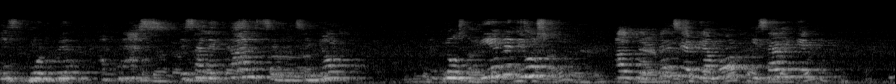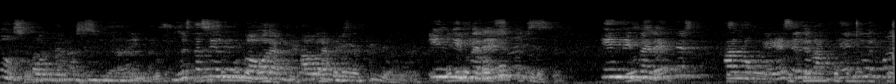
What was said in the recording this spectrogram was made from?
es volver atrás, es alejarse del Señor. Nos tiene Dios advertencia de amor y sabe que nos volvemos indiferentes. No está mundo ahora, ahora mismo. Indiferentes, indiferentes a lo que es el Evangelio, hermano.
